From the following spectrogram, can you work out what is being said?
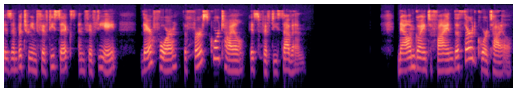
is in between 56 and 58. Therefore, the first quartile is 57. Now I'm going to find the third quartile.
